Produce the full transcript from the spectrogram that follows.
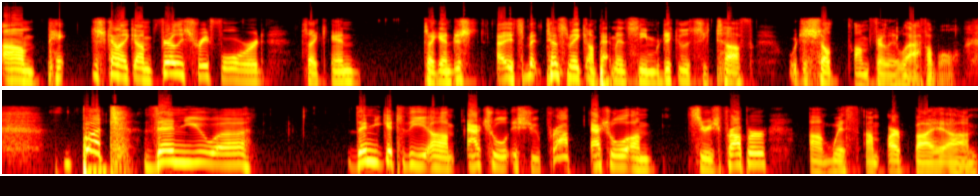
um, just kind of like um, fairly straightforward. It's like and it's like and just uh, it's, it tends to make um, Batman seem ridiculously tough, which just felt um fairly laughable. But then you uh, then you get to the um, actual issue prop, actual um, series proper, um, with um, art by um,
